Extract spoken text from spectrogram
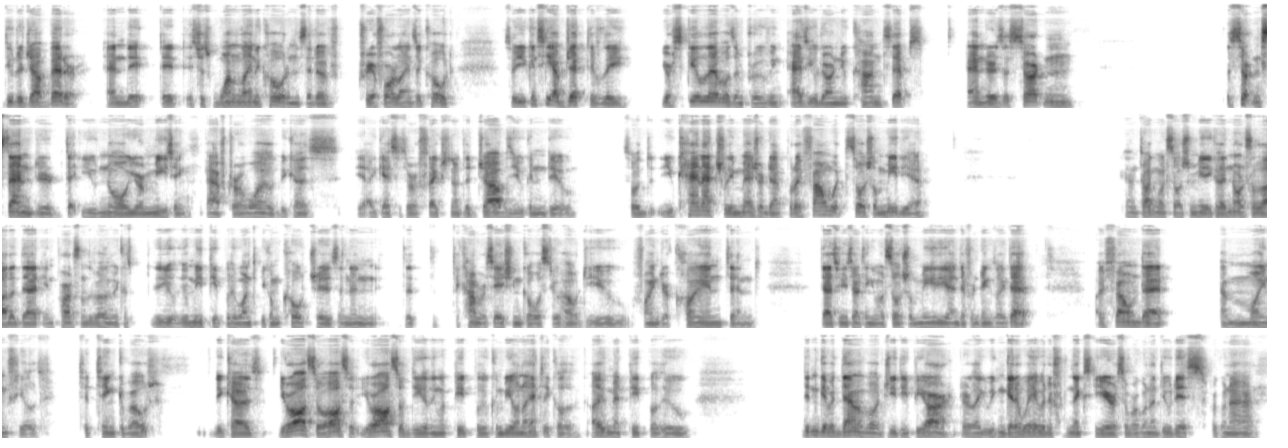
do the job better and they, they, it's just one line of code instead of three or four lines of code. So you can see objectively your skill level is improving as you learn new concepts and there's a certain a certain standard that you know you're meeting after a while because i guess it's a reflection of the jobs you can do so you can actually measure that but i found with social media I'm talking about social media because I notice a lot of that in personal development because you, will meet people who want to become coaches and then the, the, the, conversation goes to how do you find your client and that's when you start thinking about social media and different things like that. I found that a minefield to think about because you're also also you're also dealing with people who can be unethical. I've met people who didn't give a damn about GDPR. They're like, we can get away with it for next year, so we're going to do this. We're going to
